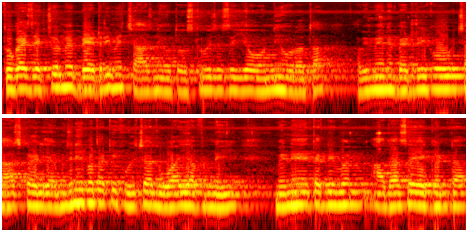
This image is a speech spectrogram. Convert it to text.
तो गाइज़ एक्चुअल में बैटरी में चार्ज नहीं होता, उसकी वजह से ये ऑन नहीं हो रहा था। अभी मैंने बैटरी को चार्ज कर लिया। मुझे नहीं पता कि फुल चार्ज हुआ या फिर नहीं। मैंने तकरीबन आधा से एक घंटा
